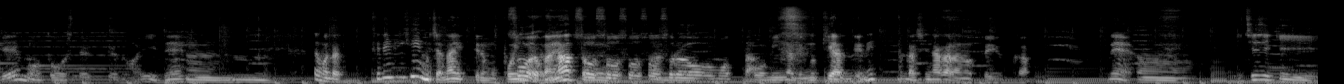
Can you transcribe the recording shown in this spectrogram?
ゲームを通してっていうのはいいねう。んうんでもだテレビゲームじゃないっていうのもポイントかなと思う。そうそうそうそうそれを思ったこうみんなで向き合ってね、うん昔ながらのというか。ねうん。一時期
